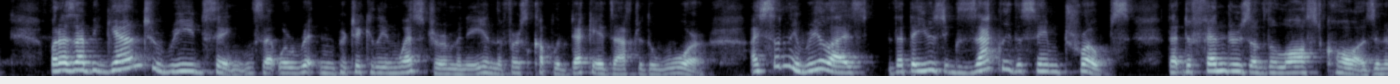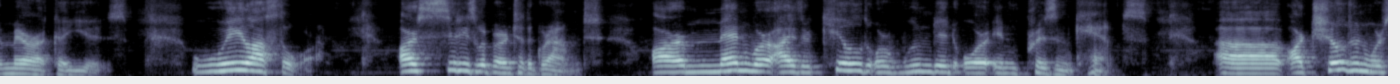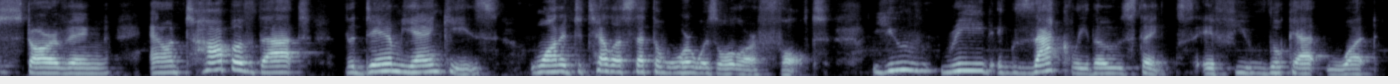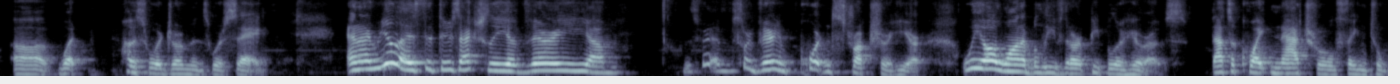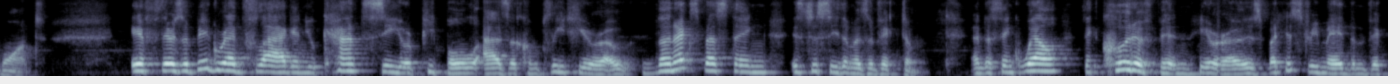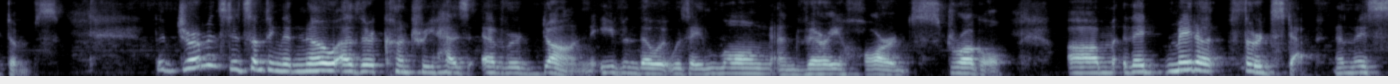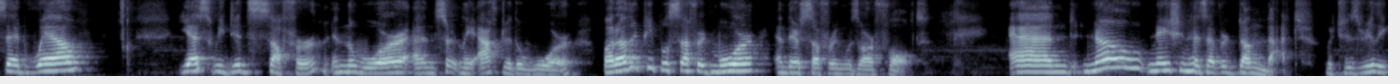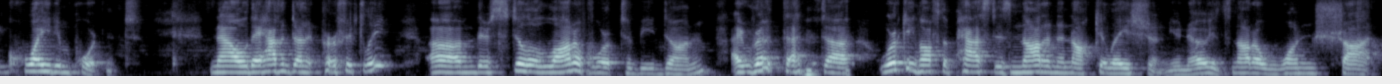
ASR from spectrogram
But as I began to read things that were written, particularly in West Germany in the first couple of decades after the war, I suddenly realized that they used exactly the same tropes that defenders of the lost cause in America use. We lost the war. Our cities were burned to the ground. Our men were either killed or wounded or in prison camps. Uh, our children were starving. And on top of that, the damn Yankees wanted to tell us that the war was all our fault. You read exactly those things if you look at what uh, what post-war Germans were saying. And I realized that there's actually a very, um, very sort of very important structure here. We all want to believe that our people are heroes. That's a quite natural thing to want. If there's a big red flag and you can't see your people as a complete hero, the next best thing is to see them as a victim and to think, well, they could have been heroes, but history made them victims. The Germans did something that no other country has ever done, even though it was a long and very hard struggle. Um, they made a third step and they said, well, yes, we did suffer in the war and certainly after the war, but other people suffered more and their suffering was our fault. And no nation has ever done that, which is really quite important. Now, they haven't done it perfectly. Um, there's still a lot of work to be done. I wrote that uh, working off the past is not an inoculation, you know, it's not a one shot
